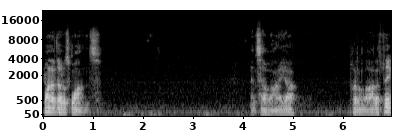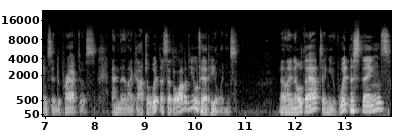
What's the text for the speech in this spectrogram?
one of those ones. And so I uh, put a lot of things into practice. And then I got to witness that. A lot of you have had healings. And I know that, and you've witnessed things.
